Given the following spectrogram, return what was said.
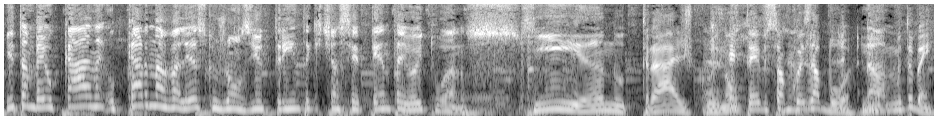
E também o, carna, o carnavalesco Joãozinho 30, que tinha 78 anos. Que ano trágico. Não teve só coisa boa. Não, muito bem.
